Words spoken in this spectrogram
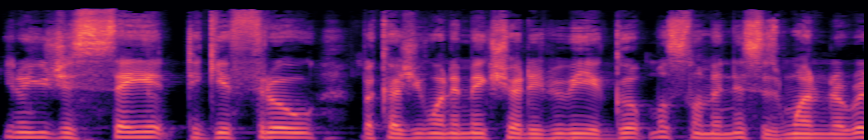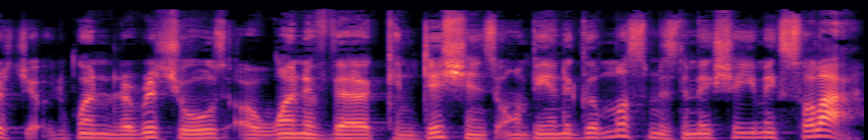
You know, you just say it to get through because you want to make sure that you be a good Muslim. And this is one of the one of the rituals or one of the conditions on being a good Muslim is to make sure you make salah.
